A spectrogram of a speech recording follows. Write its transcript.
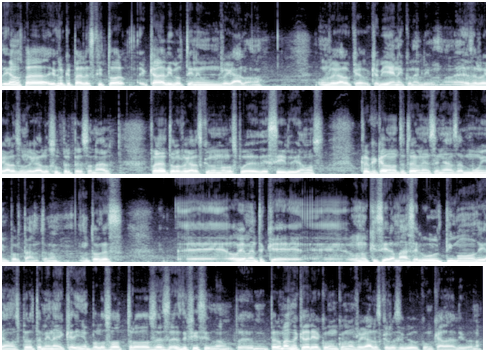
digamos, para, yo creo que para el escritor, cada libro tiene un regalo, ¿no? Un regalo que, que, viene con el libro. Ese regalo es un regalo súper personal, fuera de todos los regalos que uno no los puede decir, digamos. Creo que cada uno te trae una enseñanza muy importante, ¿no? Entonces, eh, obviamente que eh, uno quisiera más el último, digamos, pero también hay cariño por los otros, es, es difícil, ¿no? Pero más me quedaría con, con, los regalos que he recibido con cada libro, ¿no?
